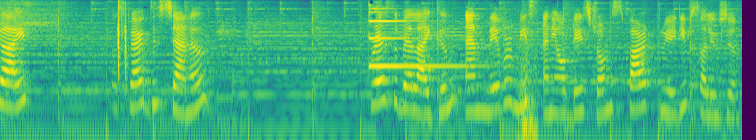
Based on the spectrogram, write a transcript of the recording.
guys, subscribe this channel, press the bell icon and never miss any updates from Spark Creative Solution.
